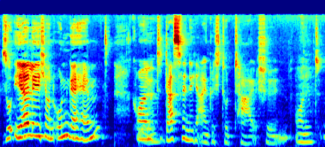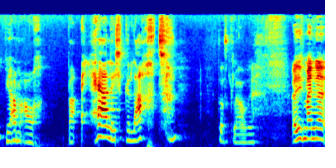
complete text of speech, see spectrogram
so ehrlich und ungehemmt. Cool. Und das finde ich eigentlich total schön. Und wir haben auch herrlich gelacht. Das glaube ich. Also ich meine,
